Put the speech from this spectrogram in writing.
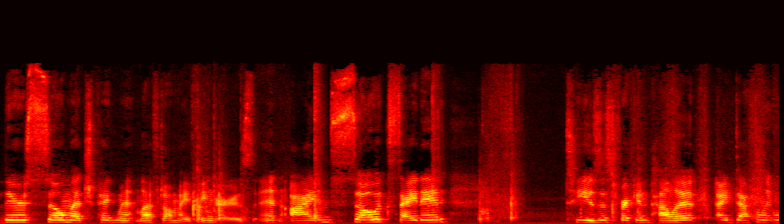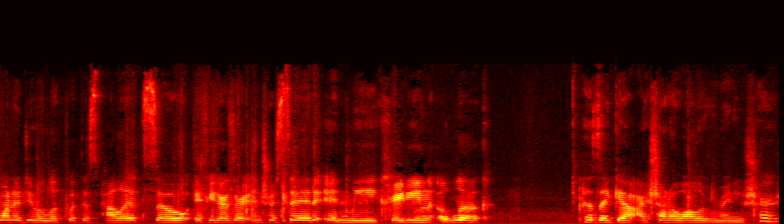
there's so much pigment left on my fingers and I am so excited to use this freaking palette. I definitely want to do a look with this palette so if you guys are interested in me creating a look as I get eyeshadow all over my new shirt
